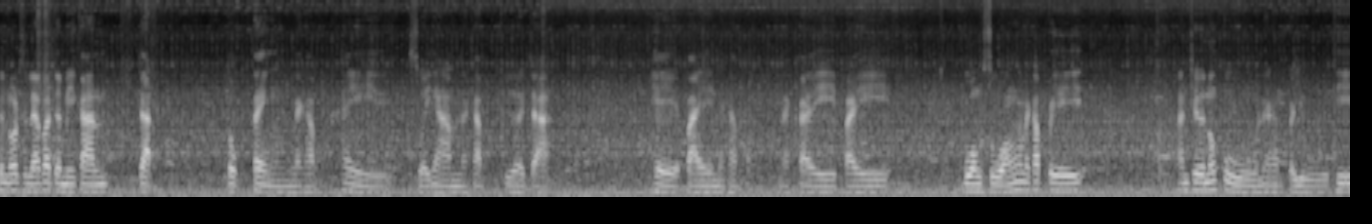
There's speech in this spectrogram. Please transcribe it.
ขึ้นรถเสร็จแล้วก็จะมีการจัดตกแต่งนะครับให้สวยงามนะครับ เพื่อจะ แห่ไปนะครับนะไปไปบวงสรวงนะครับไปอัญเชิญหลวงปู่นะครับไปอยู่ที่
